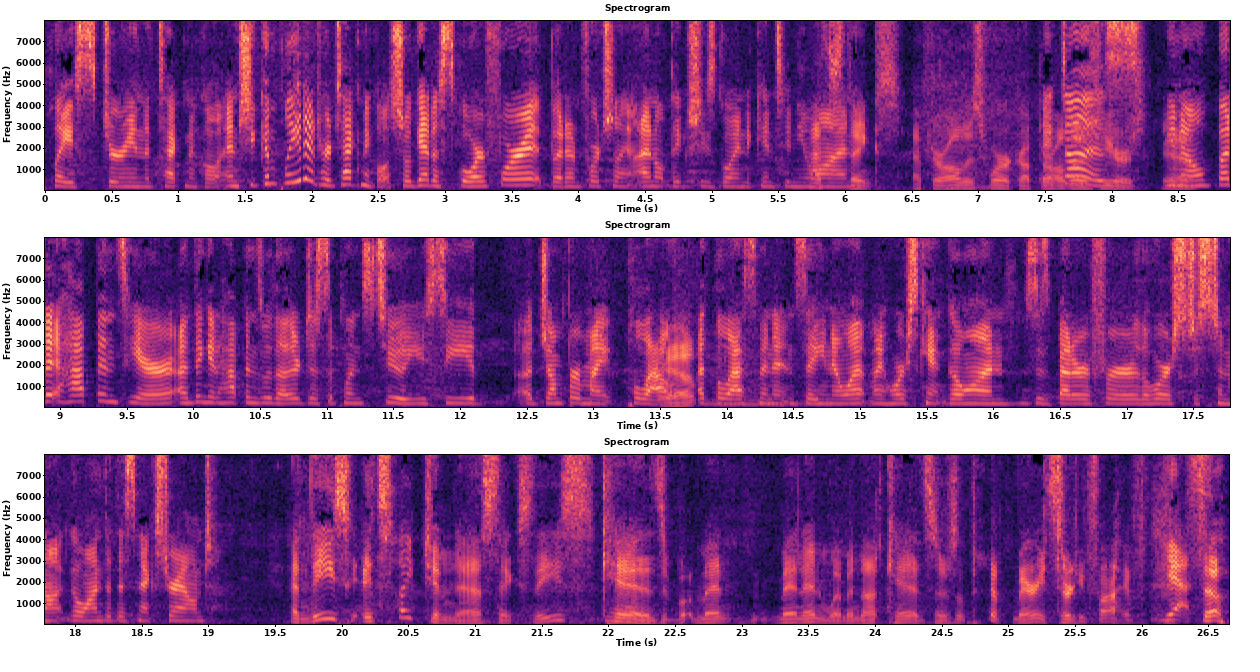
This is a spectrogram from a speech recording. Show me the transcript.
place during the technical, and she completed her technical. She'll get a score for it, but unfortunately, I don't think she's going to continue That on. stinks. After all this work, after It all does, those years, you know, but it happens here. I think it happens with other disciplines too. You see a jumper might pull out Yeah. at the last minute and say, you know what, my horse can't go on. This is better for the horse just to not go on to this next round. And these, it's like gymnastics. These kids, b- men, men and women, not kids. There's a, Mary's 35. Yes. So,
